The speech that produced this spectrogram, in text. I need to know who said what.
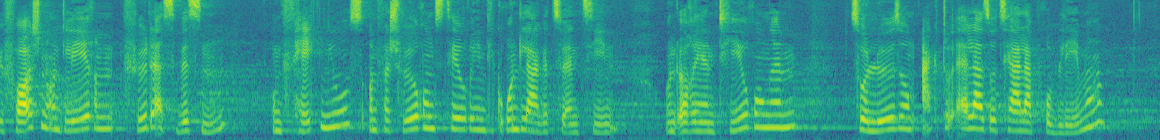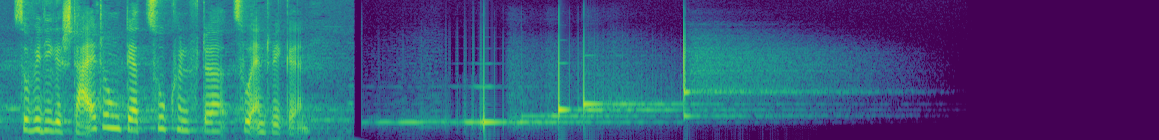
Speaker 1: Wir forschen und lehren für das Wissen, um Fake News und Verschwörungstheorien die Grundlage zu entziehen und Orientierungen zur Lösung aktueller sozialer Probleme sowie die Gestaltung der Zukünfte zu entwickeln.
